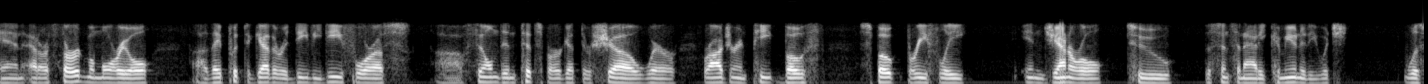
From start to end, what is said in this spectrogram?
And at our third memorial, uh, they put together a DVD for us, uh, filmed in Pittsburgh at their show, where Roger and Pete both spoke briefly, in general, to the Cincinnati community, which was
